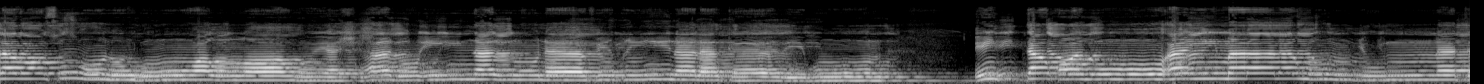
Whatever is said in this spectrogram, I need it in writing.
لرسوله. والله يشهد إن المنافقين لكاذبون. اتخذوا أيمانهم جنة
